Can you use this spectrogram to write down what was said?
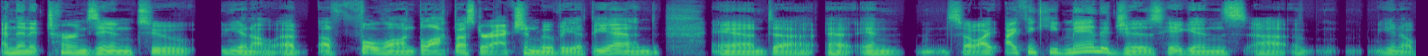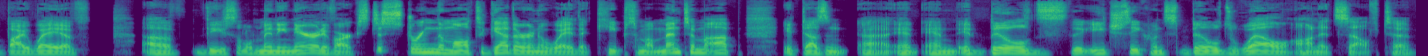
and then it turns into you know a, a full on blockbuster action movie at the end, and uh, and so I, I think he manages Higgins, uh, you know, by way of of these little mini narrative arcs to string them all together in a way that keeps momentum up. It doesn't, uh, and and it builds the each sequence builds well on itself to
